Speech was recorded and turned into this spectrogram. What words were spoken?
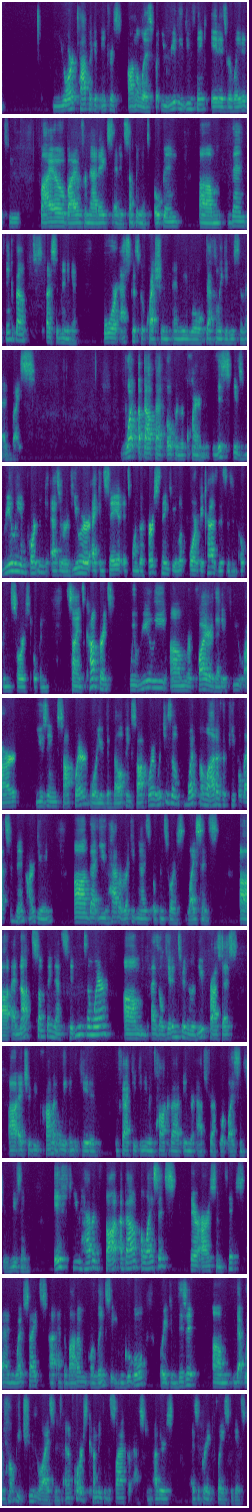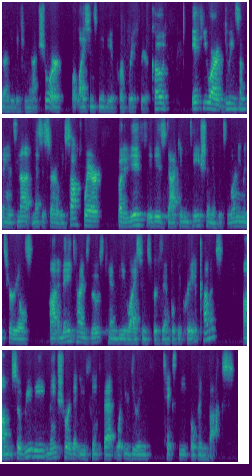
your topic of interest on the list, but you really do think it is related to bio, bioinformatics, and it's something that's open, um, then think about uh, submitting it or ask us a question and we will definitely give you some advice. What about that open requirement? This is really important as a reviewer. I can say it, it's one of the first things we look for because this is an open source, open science conference. We really um, require that if you are using software or you're developing software, which is a, what a lot of the people that submit are doing, uh, that you have a recognized open source license uh, and not something that's hidden somewhere, um, as I'll get into in the review process, uh, it should be prominently indicated. In fact, you can even talk about in your abstract what license you're using. If you haven't thought about a license, there are some tips and websites uh, at the bottom or links that you can Google or you can visit um, that would help you choose a license. And of course, coming to the Slack or asking others is a great place to get started if you're not sure what license may be appropriate for your code. If you are doing something that's not necessarily software, but if it is documentation, if it's learning materials, uh, and many times those can be licensed, for example, through Creative Commons. Um, so really make sure that you think that what you're doing ticks the open box.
